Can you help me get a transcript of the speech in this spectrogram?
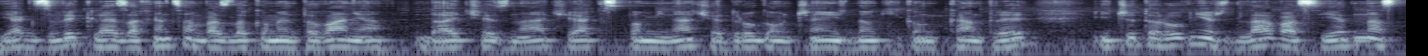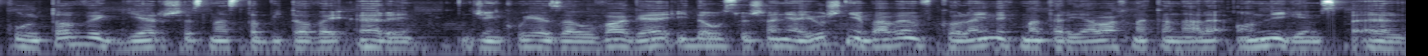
Jak zwykle zachęcam Was do komentowania. Dajcie znać, jak wspominacie drugą część Donkey Kong Country i czy to również dla Was jedna z kultowych gier 16-bitowej ery. Dziękuję za uwagę i do usłyszenia już niebawem w kolejnych materiałach na kanale onlygames.pl.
